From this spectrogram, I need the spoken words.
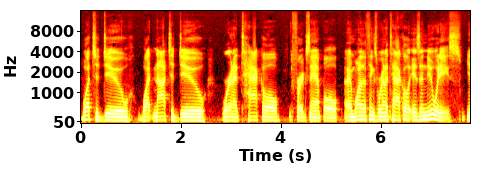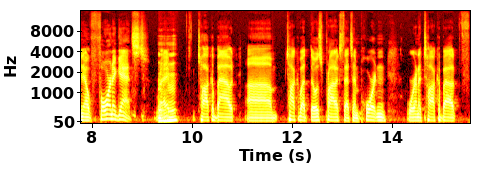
what to do, what not to do. We're going to tackle for example, and one of the things we're going to tackle is annuities, you know, for and against, right? Mm-hmm. talk about um, talk about those products that's important. We're going to talk about f-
